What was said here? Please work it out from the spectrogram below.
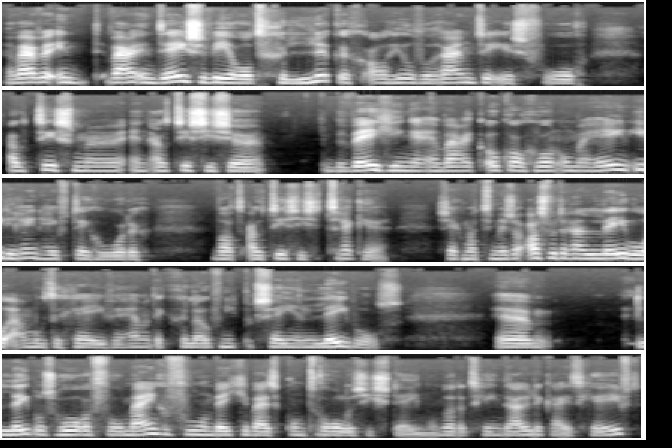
En waar, we in, waar in deze wereld gelukkig al heel veel ruimte is voor autisme en autistische bewegingen. En waar ik ook al gewoon om me heen, iedereen heeft tegenwoordig wat autistische trekken. Zeg maar, tenminste, als we er een label aan moeten geven. Hè, want ik geloof niet per se in labels. Um, labels horen voor mijn gevoel een beetje bij het controlesysteem, omdat het geen duidelijkheid geeft.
